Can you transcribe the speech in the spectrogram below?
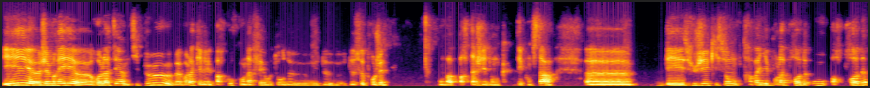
Et euh, j'aimerais euh, relater un petit peu ben voilà, quel est le parcours qu'on a fait autour de, de, ce projet. On va partager donc des constats, des sujets qui sont travaillés pour la prod ou hors prod,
